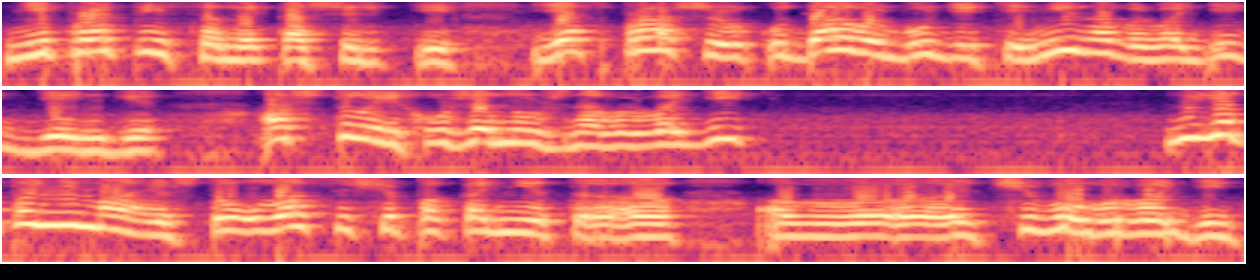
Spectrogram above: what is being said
не прописаны кошельки. Я спрашиваю, куда вы будете, Нина, выводить деньги? А что, их уже нужно выводить? Ну, я понимаю, что у вас еще пока нет э, э, чего выводить,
